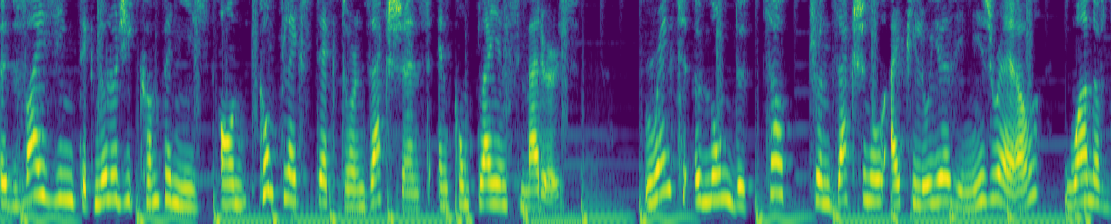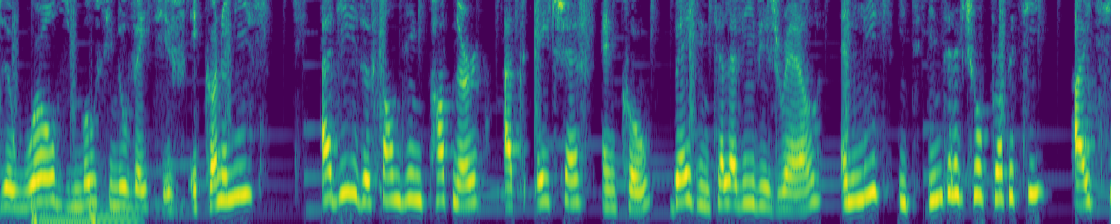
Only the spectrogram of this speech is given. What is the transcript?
advising technology companies on complex tech transactions and compliance matters. Ranked among the top transactional IP lawyers in Israel, one of the world's most innovative economies, Adi is a founding partner at HF & Co, based in Tel Aviv, Israel, and leads its intellectual property, IT,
